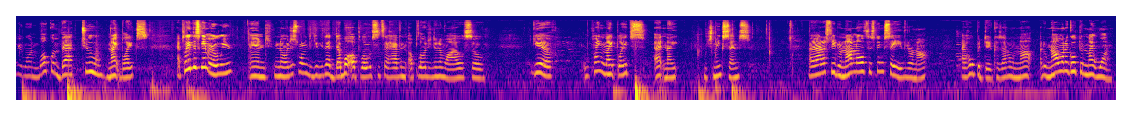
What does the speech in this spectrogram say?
everyone, welcome back to Night Blights. I played this game earlier, and you know, I just wanted to give you that double upload since I haven't uploaded in a while, so yeah. We're playing Night Blights at night, which makes sense. I honestly do not know if this thing's saved or not. I hope it did, because I do not I do not want to go through night one.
